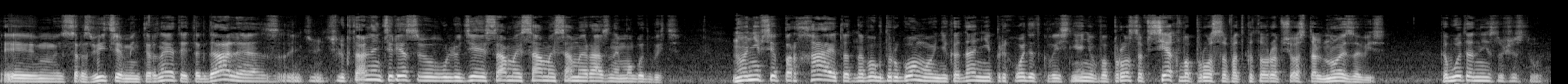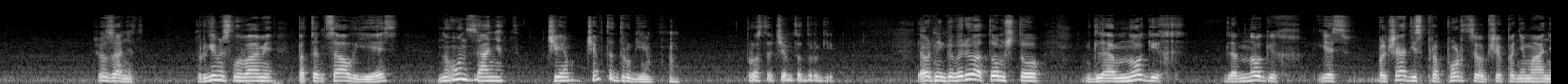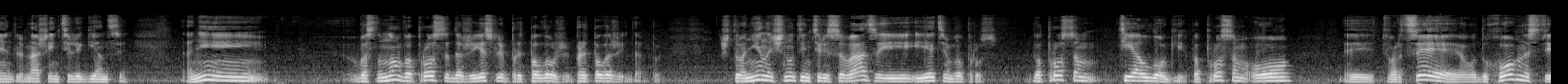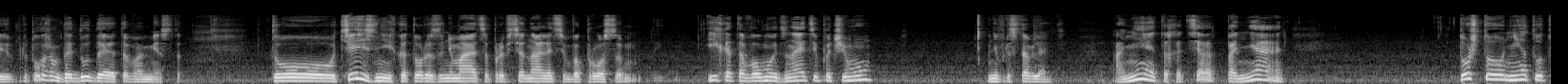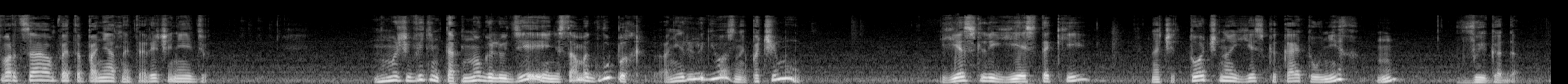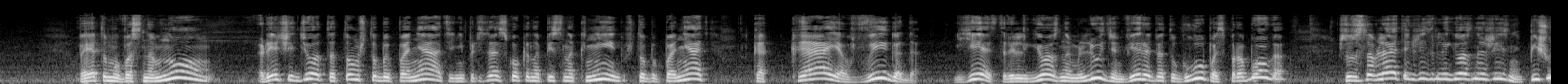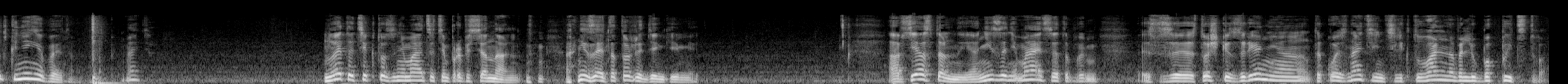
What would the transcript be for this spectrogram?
э, с развитием интернета и так далее. Интеллектуальные интересы у людей самые-самые-самые разные могут быть. Но они все порхают одного к другому и никогда не приходят к выяснению вопросов, всех вопросов, от которых все остальное зависит. Как будто они не существуют. Все занято. Другими словами, потенциал есть, но он занят чем? Чем-то другим. Просто чем-то другим. Я уже не говорю о том, что для многих, для многих есть большая диспропорция вообще понимания для нашей интеллигенции. Они в основном вопросы, даже если предположить, предположить да, что они начнут интересоваться и, и этим вопросом. Вопросом теологии, вопросом о э, Творце, о духовности, предположим, дойдут до этого места, то те из них, которые занимаются профессионально этим вопросом, их это волнует. Знаете почему? Не представляете. Они это хотят понять. То, что нету Творца, это понятно, это речи не идет. Но мы же видим так много людей, не самых глупых, они религиозные. Почему? Если есть такие, значит, точно есть какая-то у них м, выгода. Поэтому в основном речь идет о том, чтобы понять, и не представлять, сколько написано книг, чтобы понять, какая выгода есть религиозным людям верить в эту глупость про Бога, что заставляет их жить религиозной жизнью. Пишут книги по этому. Понимаете? Но это те, кто занимается этим профессионально. Они за это тоже деньги имеют. А все остальные, они занимаются это с точки зрения такой, знаете, интеллектуального любопытства.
